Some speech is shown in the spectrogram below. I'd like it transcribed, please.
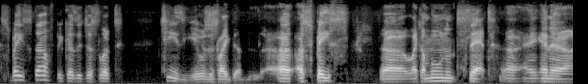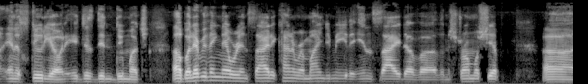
space stuff because it just looked cheesy. It was just like a, a, a space uh, like a moon set uh, in a in a studio, and it just didn't do much. Uh, but everything that were inside, it kind of reminded me the inside of uh, the Nostromo ship uh,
